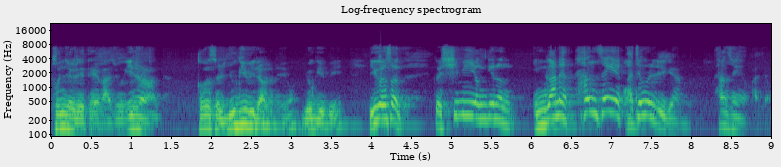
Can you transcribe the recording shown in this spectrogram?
분열이 돼가지고 일어난다. 그것을 유깁이라 그래요. 유깁이. 이것은 그 12연기는 인간의 탄생의 과정을 얘기하는 거예요. 탄생의 과정.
